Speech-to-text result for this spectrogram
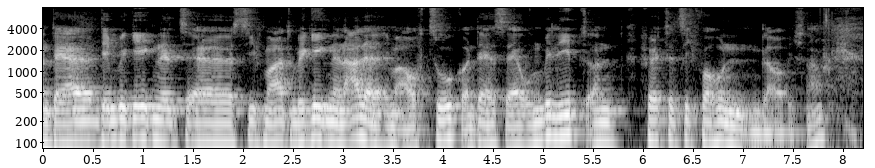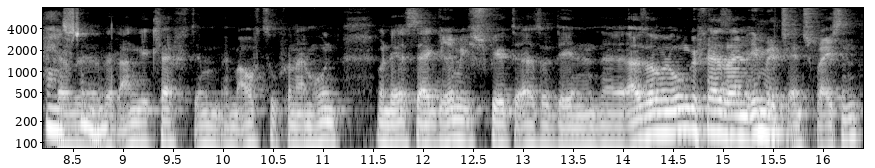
Und der, dem begegnet äh, Steve Martin, begegnen alle im Aufzug und der ist sehr unbeliebt und fürchtet sich vor Hunden, glaube ich. Ne? Ja, der stimmt. wird angekläfft im, im Aufzug von einem Hund und er ist sehr grimmig, spielt also den, äh, also ungefähr seinem Image entsprechend,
